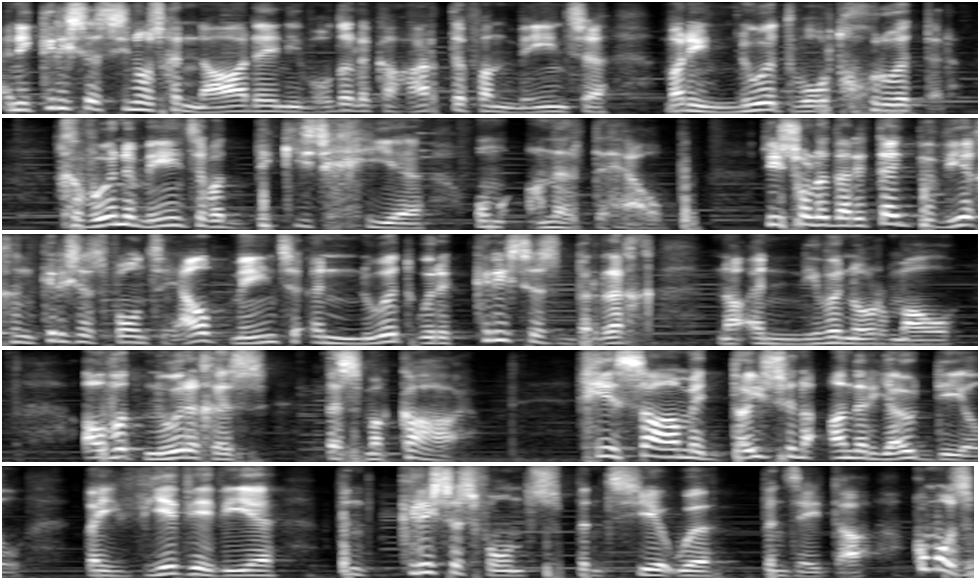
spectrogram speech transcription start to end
In die krisis sien ons genade in die wonderlike harte van mense, maar die nood word groter. Gewone mense wat bietjies gee om ander te help. Die solidariteit beweging krisisfonds help mense in nood oor 'n krisisbrug na 'n nuwe normaal. Al wat nodig is, is mekaar. Gee saam met duisende ander jou deel by www.krisisfonds.co.za. Kom ons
